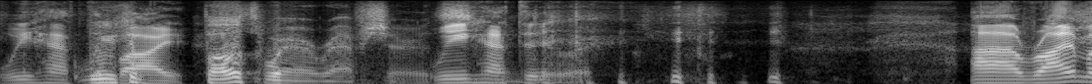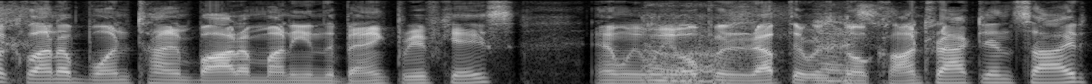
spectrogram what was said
We have to We buy. both wear ref shirts. We have to- Uh, Ryan McClellan one time bought a Money in the Bank briefcase, and when we Oh, opened it up, there was no contract inside.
